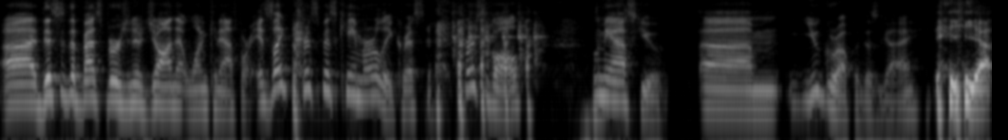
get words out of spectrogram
Uh, this is the best version of John that one can ask for. It's like Christmas came early, Chris. First of all, let me ask you. Um, you grew up with this guy. yeah.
